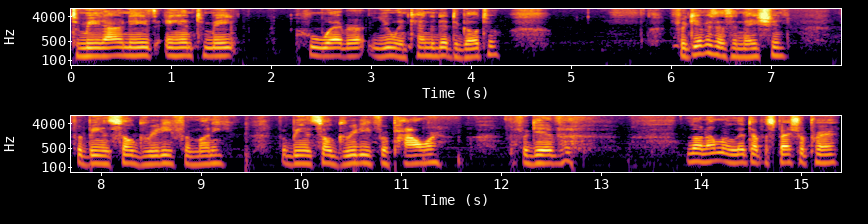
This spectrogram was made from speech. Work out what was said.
to meet our needs and to meet whoever you intended it to go to. Forgive us as a nation for being so greedy for money, for being so greedy for power. Forgive. Lord, I'm going to lift up a special prayer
